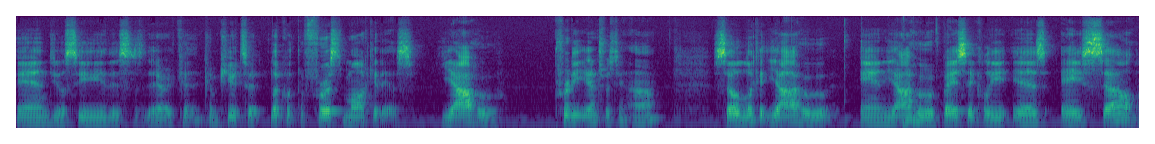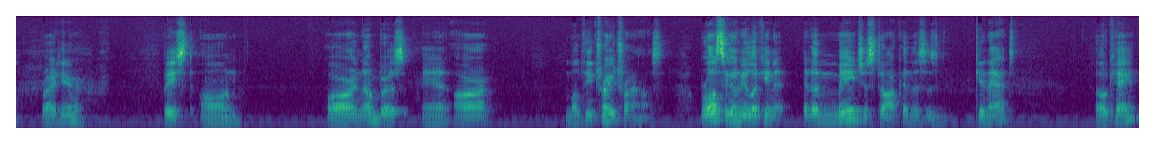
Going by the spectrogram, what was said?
And you'll see this is there. It computes it. Look what the first market is. Yahoo. Pretty interesting, huh? So look at Yahoo. And Yahoo basically is a sell right here based on our numbers and our monthly trade triangles. We're also going to be looking at, at a major stock, and this is Gannett. Okay,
